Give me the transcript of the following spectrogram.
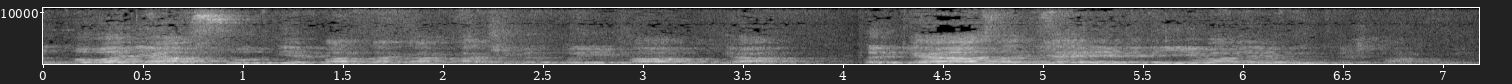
ընթովանյալ սուրբ եւ պարտական խաչի մտմոյի խաղաղության հրկյա զանյահերևերի եւ աներևույթ թշնամույն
